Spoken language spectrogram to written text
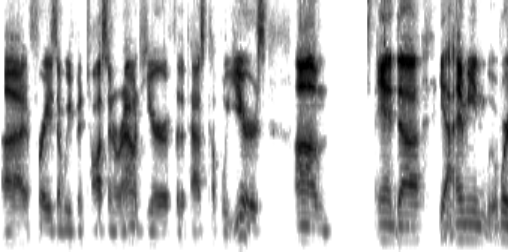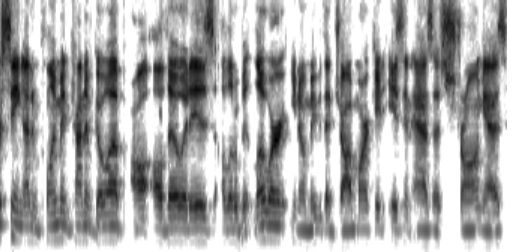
uh, phrase that we've been tossing around here for the past couple years. Um, and uh, yeah, I mean, we're seeing unemployment kind of go up, although it is a little bit lower. You know, maybe the job market isn't as as strong as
